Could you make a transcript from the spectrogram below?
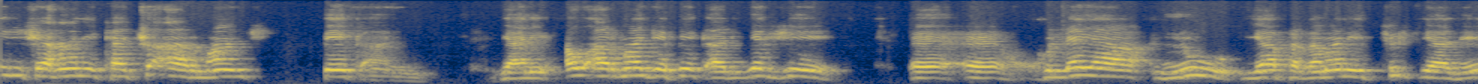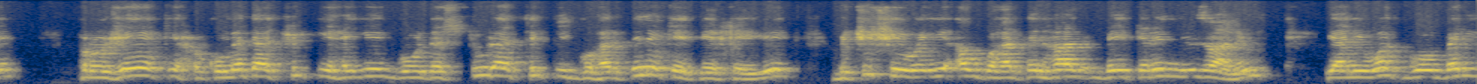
ئێریشەهانی کا چه ئارمانج پێک ئانی ینی ئەو ئارمانجێ پێک ئاری یەک ژێ خولەیە نو یا پەرلەمانی تورکیا دێ پروۆژەیەکی حکوومەتە تورکی هەیە گۆدەستورە تکی گوهرتنەکەی تێخەیە بچ شێوەیە ئەو گوهرتنها بێترین نزانم یعنی وەک گۆبەری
